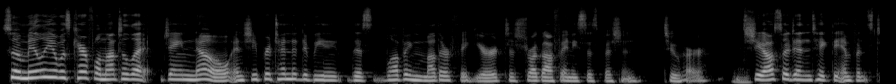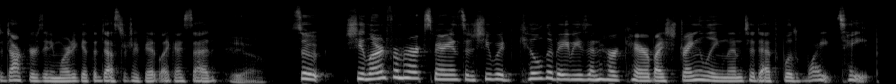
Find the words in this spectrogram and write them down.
So Amelia was careful not to let Jane know, and she pretended to be this loving mother figure to shrug off any suspicion to her. Mm. She also didn't take the infants to doctors anymore to get the death certificate, like I said. Yeah. So she learned from her experience, and she would kill the babies in her care by strangling them to death with white tape.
